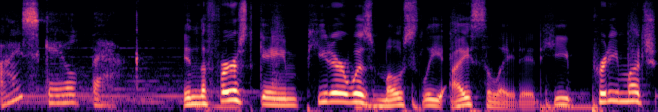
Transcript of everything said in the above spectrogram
I scaled back. In the first game, Peter was mostly isolated. He pretty much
